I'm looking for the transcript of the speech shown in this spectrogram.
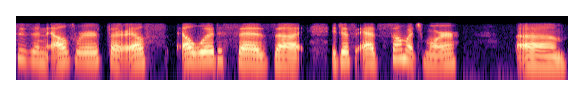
Susan Ellsworth or Els, Elwood says uh, it just adds so much more. Um,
